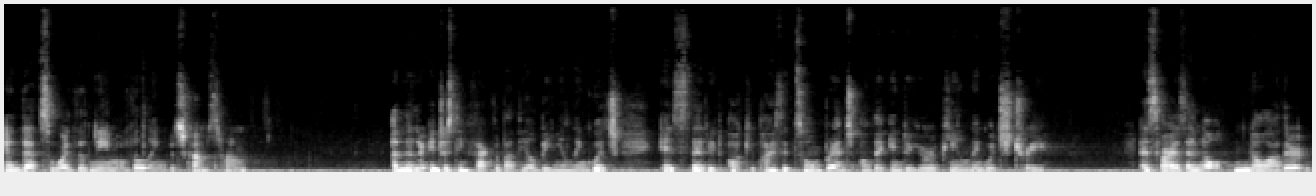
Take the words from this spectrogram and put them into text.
and that's where the name of the language comes from. Another interesting fact about the Albanian language is that it occupies its own branch on the Indo European language tree. As far as I know, no other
